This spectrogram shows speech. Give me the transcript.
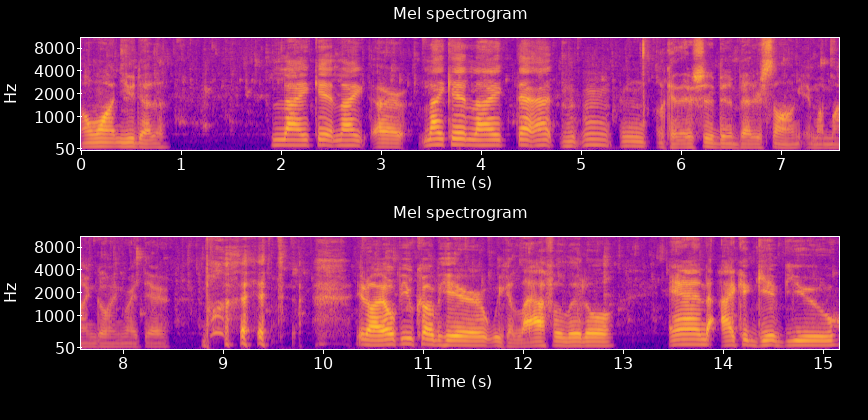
I want you to like it like or like it like that. Mm-mm-mm. Mm. Okay, there should have been a better song in my mind going right there. But you know, I hope you come here. We can laugh a little, and I could give you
